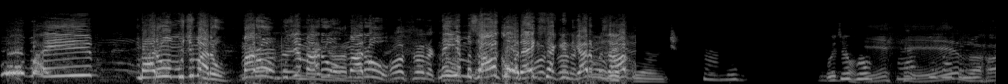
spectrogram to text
ओ भाई मारो मुझे मारो मारो मुझे मारो मारो नहीं ये मजाक हो रहा है एक सेकंड यार मजाक પૂછું છું? रहा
